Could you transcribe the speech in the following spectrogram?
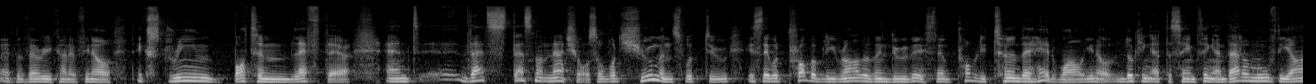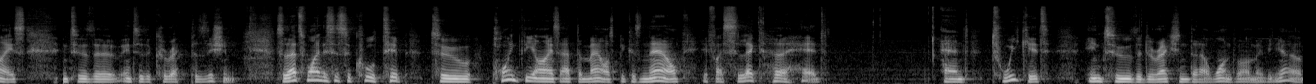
at the very kind of you know extreme bottom left there, and uh, that's that's not natural. So what humans would do is they would probably rather than do this, they would probably turn their head while you know looking at the same thing, and that'll move the eyes into the into the correct position. So that's why this is a cool tip to point the eyes at the mouse because now if I select her head and tweak it into the direction that I want. Well, maybe, yeah,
